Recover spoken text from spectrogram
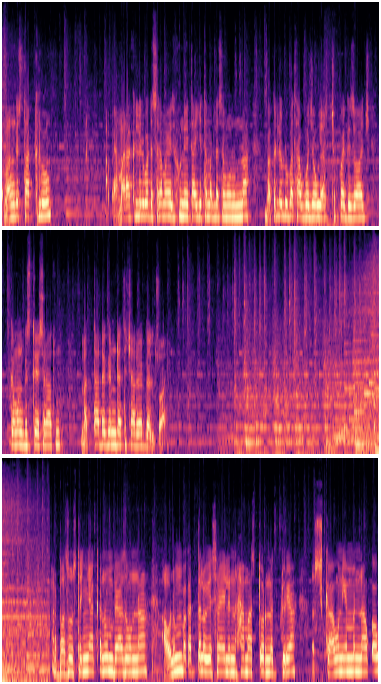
የመንግስት አክሎ የአማራ ክልል ወደ ሰላማዊ ሁኔታ እየተመለሰ መሆኑና በክልሉ በታወጀው የአስቸኳይ ጊዜ አዋጅ ህገ መንግስታዊ ስርዓቱን መታደግ እንደተቻለ ገልጿል። አርባ ሶስተኛ ቀኑን በያዘውና አሁንም በቀጠለው የእስራኤልና ሐማስ ጦርነት ዙሪያ እስካሁን የምናውቀው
